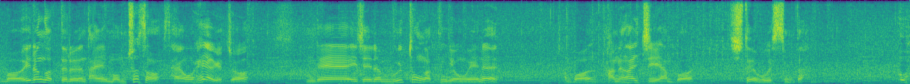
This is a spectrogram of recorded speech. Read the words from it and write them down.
뭐 이런 것들은 당연히 멈춰서 사용을 해야겠죠. 근데 이제 이런 물통 같은 경우에는 한번 가능할지 한번 시도해 보겠습니다. 어.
